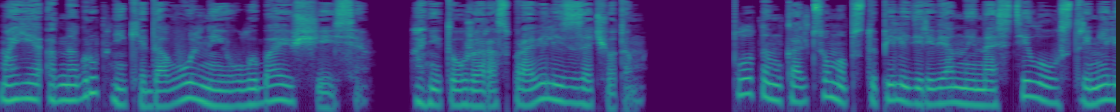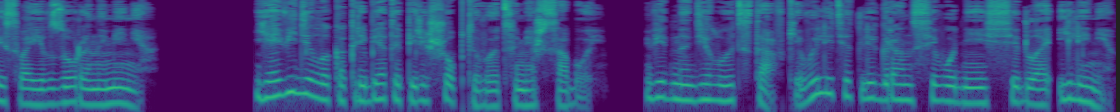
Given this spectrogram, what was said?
Мои одногруппники, довольные и улыбающиеся, они-то уже расправились с зачетом. Плотным кольцом обступили деревянный настил и устремили свои взоры на меня. Я видела, как ребята перешептываются между собой. Видно, делают ставки, вылетит ли Грант сегодня из седла или нет.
